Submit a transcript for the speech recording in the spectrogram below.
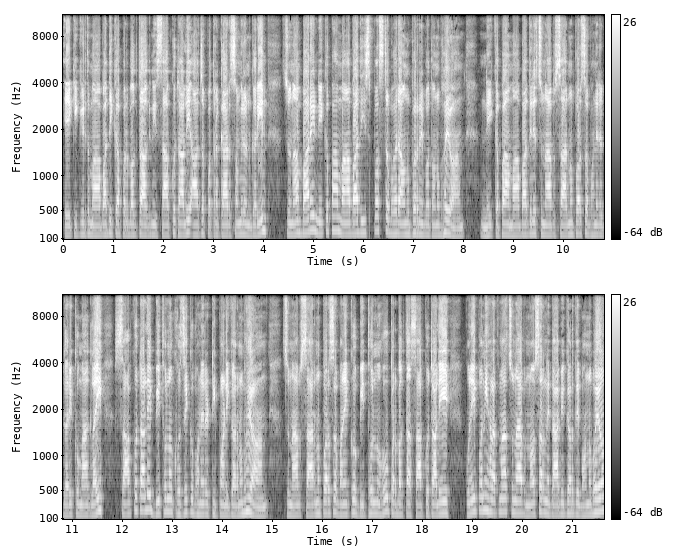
एकीकृत माओवादीका प्रवक्ता अग्नि सापकोटाले आज पत्रकार सम्मेलन गरी चुनावबारे नेकपा माओवादी स्पष्ट भएर आउनुपर्ने बताउनुभयो। नेकपा माओवादीले चुनाव सार्नुपर्छ भनेर गरेको मागलाई सापकोटाले बिथोल्न खोजेको भनेर टिप्पणी गर्नुभयो। चुनाव सार्नुपर्छ भनेको बिथोल्नु हो प्रवक्ता सापकोटाले। कुनै पनि हालतमा चुनाव नसर्ने दावी गर्दै भन्नुभयो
